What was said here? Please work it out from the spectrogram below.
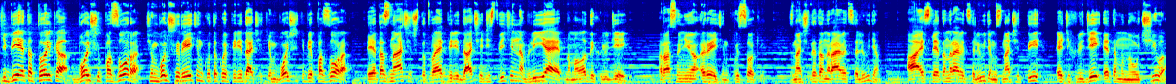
тебе это только больше позора. Чем больше рейтинг у такой передачи, тем больше тебе позора. И это значит, что твоя передача действительно влияет на молодых людей. Раз у нее рейтинг высокий, значит это нравится людям. А если это нравится людям, значит ты этих людей этому научила.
